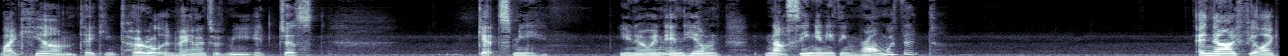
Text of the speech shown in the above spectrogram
like him taking total advantage of me, it just gets me, you know, and, and him not seeing anything wrong with it. And now I feel like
